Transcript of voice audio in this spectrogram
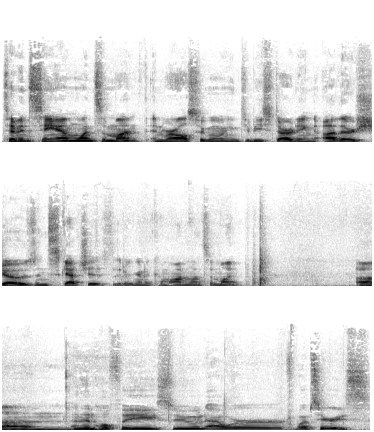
Tim and Sam once a month, and we're also going to be starting other shows and sketches that are going to come on once a month. Um, and then hopefully soon our web series.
